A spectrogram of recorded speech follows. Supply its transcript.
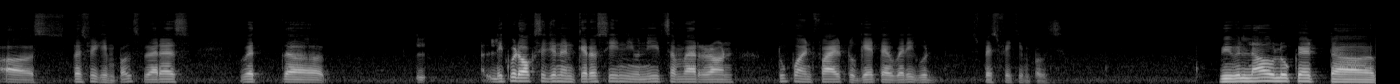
uh, specific impulse whereas with liquid oxygen and kerosene you need somewhere around 2.5 to get a very good specific impulse. we will now look at uh,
